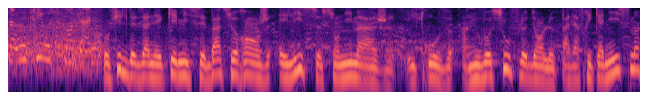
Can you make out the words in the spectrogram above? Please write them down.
ça on crie au scandale. Au fil des années, Kémy Seba se range et lisse son image. Il trouve un nouveau souffle dans le panafricanisme,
